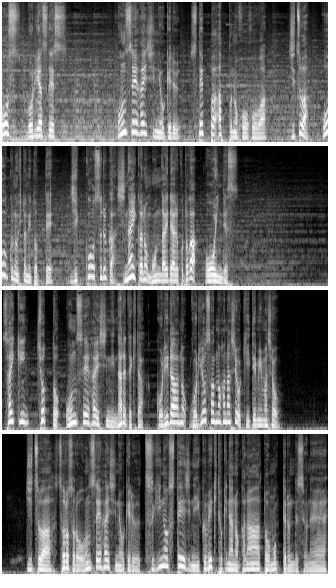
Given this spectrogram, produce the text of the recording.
ボスゴリアスです。音声配信におけるステップアップの方法は実は多くの人にとって実行するかしないかの問題であることが多いんです。最近ちょっと音声配信に慣れてきたゴリラーのゴリオさんの話を聞いてみましょう。実はそろそろ音声配信における次のステージに行くべき時なのかなと思ってるんですよね。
